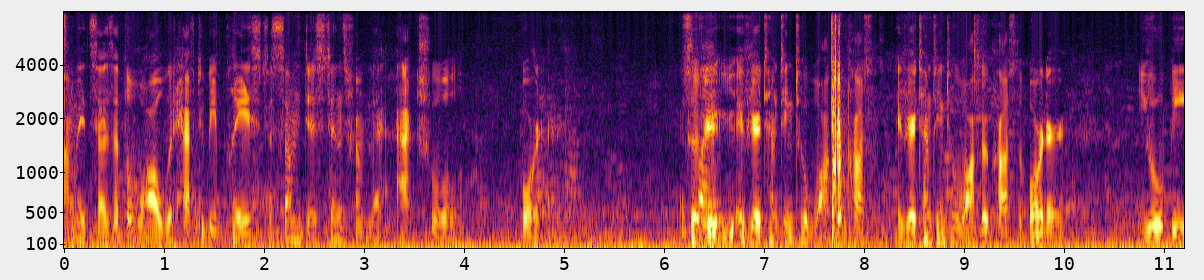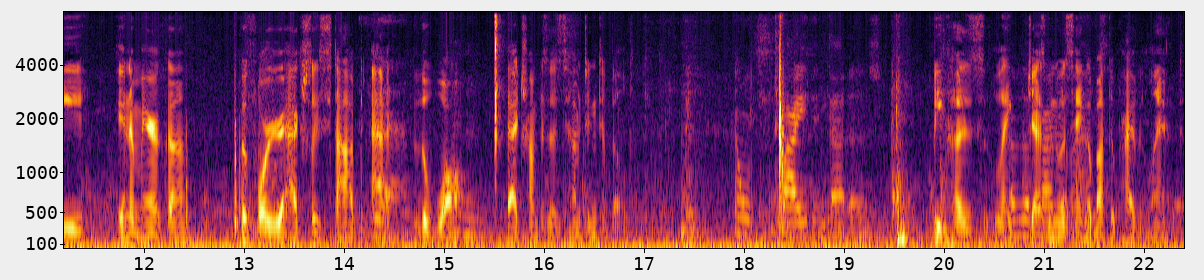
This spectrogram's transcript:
um, it says that the wall would have to be placed some distance from the actual border. So if you're if you're attempting to walk across if you're attempting to walk across the border, you will be in America before you're actually stopped at Yeah. the wall mm-hmm. that Trump is attempting to build. And why do you think that is? Because, like Jasmine was saying land. about the private land.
